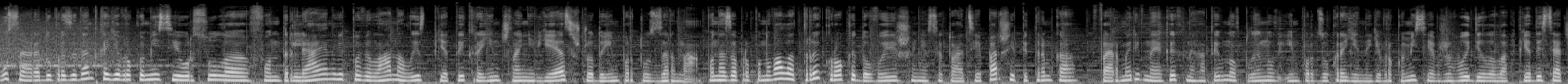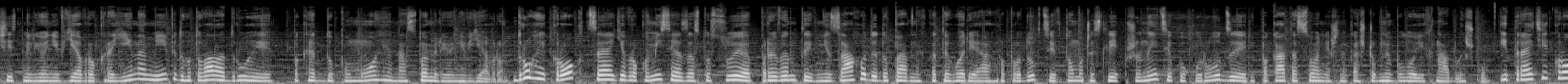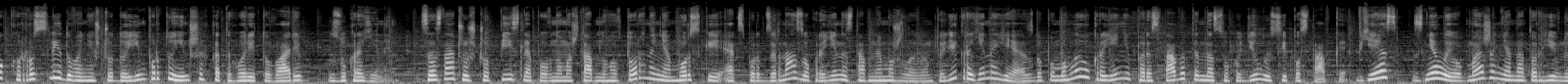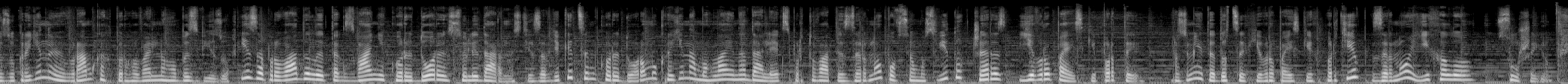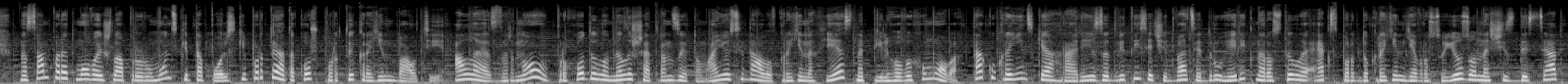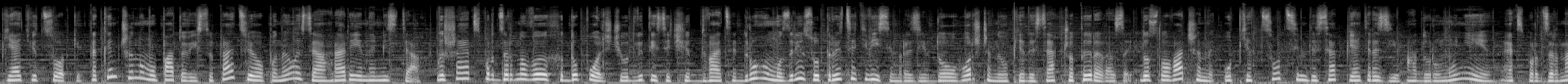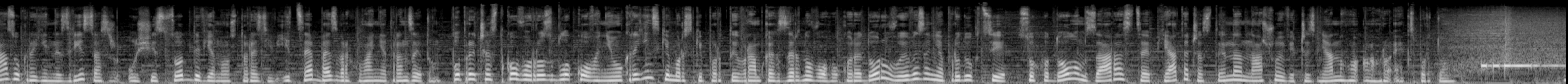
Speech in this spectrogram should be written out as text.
У середу президентка Єврокомісії Урсула фон дер Ляєн відповіла на лист п'яти країн-членів ЄС щодо імпорту зерна. Вона запропонувала три кроки до вирішення ситуації. Перший підтримка фермерів, на яких негативно вплинув імпорт з України. Єврокомісія вже виділила 56 мільйонів євро країнам і підготувала другий пакет допомоги на 100 мільйонів євро. Другий крок це Єврокомісія застосує превентивні заходи до певних категорій агропродукції, в тому числі пшениці, кукурудзи, ріпака та соняшника, щоб не було їх надлишку. І третій крок розслідування щодо імпорту інших категорій товарів з України. Зазначу, що після повномасштабного вторгнення морський експорт зерна з України став неможливим. Тоді країни ЄС допомогли Україні переставити на суходіл усі поставки. В ЄС зняли обмеження на торгівлю з Україною в рамках торговельного безвізу і запровадили так звані коридори солідарності. Завдяки цим коридорам Україна могла і надалі експортувати зерно по всьому світу через європейські порти. Розумієте, до цих європейських портів зерно їхало сушею. Насамперед мова йшла про румунські та польські порти, а також порти країн Балтії. Але зерно проходило не лише транзитом, а й осідало в країнах єС на пільгових умовах. Так українські аграрії за 2022 рік наростили експорт до країн Євросоюзу на 65%. Таким чином у патовій ситуації опинилися аграрії на місцях. Лише експорт зернових до Польщі у 2022 зріс у 38 разів, до Угорщини у 54 рази, до Словаччини у 575 разів. А до Румунії експорт зерна з України зріс аж у 690 разів, і це без врахування транзиту. Попри частково розблоковані українські морські порти в рамках зернового коридору, вивезення продукції суходолом зараз це п'ята частина нашого вітчизняного агроекспорту.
